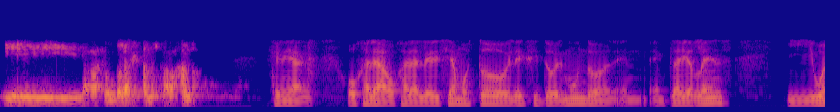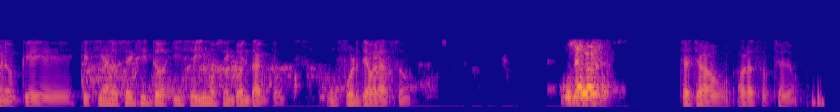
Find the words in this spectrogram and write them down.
y la razón por la que estamos trabajando. Genial. Ojalá ojalá, le deseamos todo el éxito del mundo en, en Player Lens y bueno, que, que sigan los éxitos y seguimos en contacto. Un fuerte abrazo. Muchas gracias. Chao, chao, abrazo, chao, chao.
